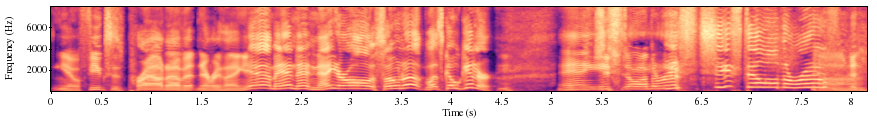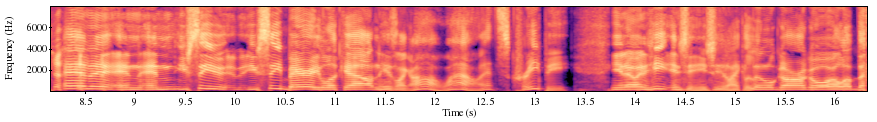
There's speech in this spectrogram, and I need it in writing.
you know Fuchs is proud of it and everything. Yeah, man. Now now you're all sewn up. Let's go get her. And he- She's still on the roof. she's still on the roof. And and and you see you see Barry look out and he's like, oh wow, that's creepy. You know, and he and you see like a little gargoyle up there.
